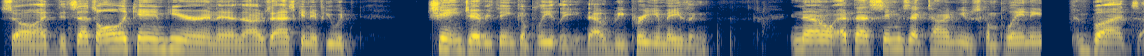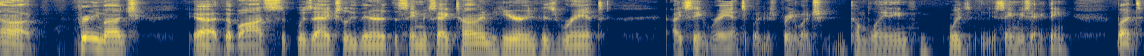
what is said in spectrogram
so I, that's all I came here, and, and I was asking if you would change everything completely. That would be pretty amazing. Now, at that same exact time, he was complaining, but uh, pretty much, the boss was actually there at the same exact time, hearing his rant. I say rant, but it's pretty much complaining, the same exact thing. But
